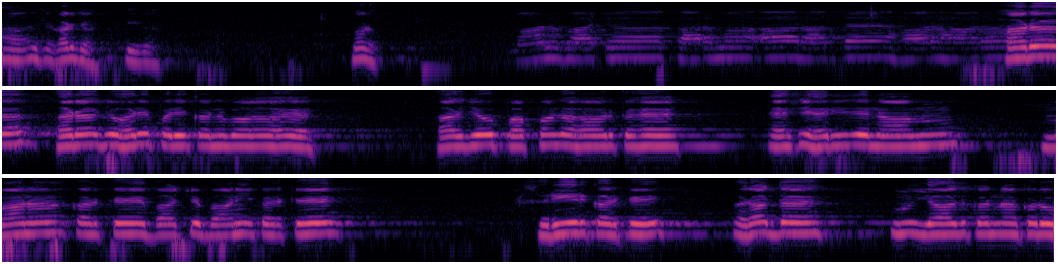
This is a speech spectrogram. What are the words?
ਹਾਂ ਇੱਥੇ ਖੜ ਜਾ ਠੀਕ ਆ। ਬੜ। ਕਰਮ ਆਰਾਧੈ ਹਰ ਹਰ। ਹਰ ਹਰ ਜੋ ਹਰੇ ਪਰੇ ਕਰਨ ਵਾਲਾ ਹੈ ਹਰ ਜੋ ਪਾਪਾਂ ਦਾ ਹਾਰਕ ਹੈ ਐਸੇ ਹਰੀ ਦੇ ਨਾਮ ਨੂੰ ਮਨ ਕਰਕੇ ਬਚ ਬਾਣੀ ਕਰਕੇ ਸਰੀਰ ਕਰਕੇ ਰੱਦ ਉਹਨੂੰ ਯਾਦ ਕਰਨਾ ਕਰੋ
